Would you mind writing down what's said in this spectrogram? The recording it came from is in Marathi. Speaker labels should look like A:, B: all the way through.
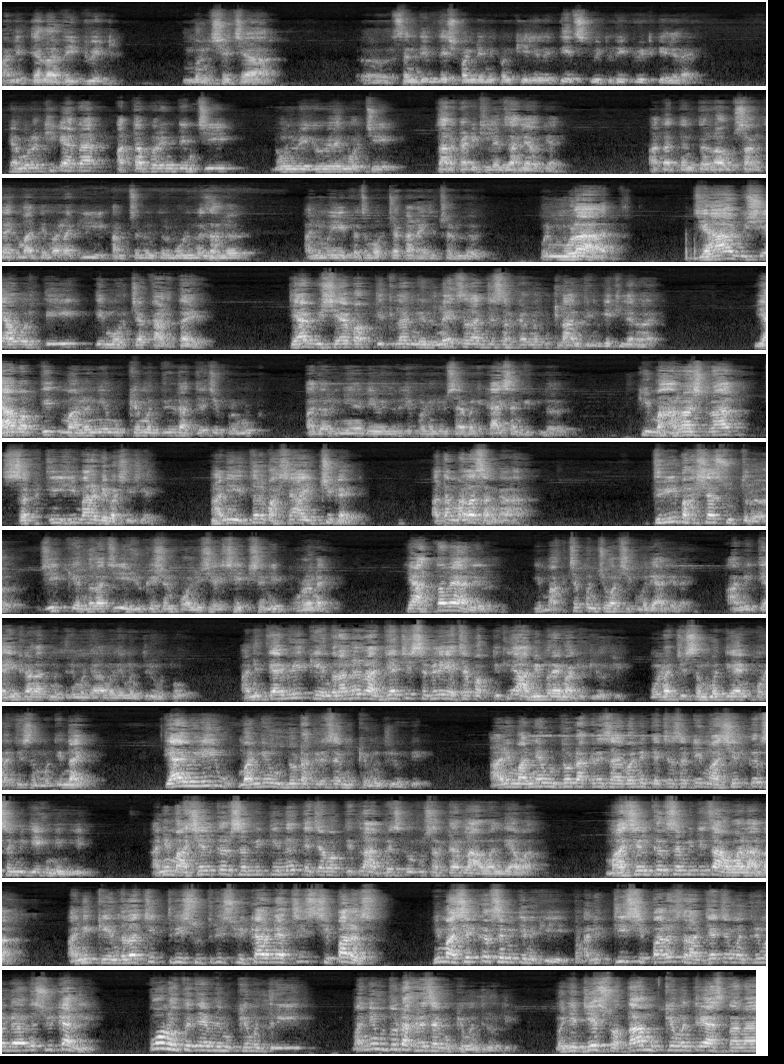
A: आणि त्याला रिट्विट मनसेच्या संदीप देशपांडेंनी पण केलेलं आहे. तेच ट्विट रिट्विट केलेलं आहे. त्यामुळे ठीक आहे आता आतापर्यंत त्यांची दोन वेगवेगळे मोर्चे तारखा डिक्लेअर झाल्या होत्या. आता नंतर राऊत सांगतायत माध्यमाला की आमचं नंतर बोलणं झालं आणि मग एकच मोर्चा काढायचं ठरलं. पण मुळात ज्या विषयावरती ते मोर्चा काढतायत त्या विषयाबाबतीतला निर्णयच राज्य सरकारनं कुठला अंतिम घेतलेला नाही. या बाबतीत माननीय मुख्यमंत्री राज्याचे प्रमुख आदरणीय देवेंद्रजी फडणवीस साहेबांनी काय सांगितलं? की महाराष्ट्रात सक्ती ही मराठी भाषेची आहे आणि इतर भाषा ऐच्छिक आहेत. आता मला सांगा त्रिभाषा सूत्र जी केंद्राची एज्युकेशन पॉलिसी आहे शैक्षणिक धोरण आहे हे आत्ता नाही आलेलं हे मागच्या पंचवार्षिकमध्ये आलेलं आहे. आम्ही त्याही काळात मंत्रिमंडळामध्ये मंत्री होतो आणि त्यावेळी केंद्रानं राज्याचे सगळे याच्या बाबतीतले अभिप्राय मागितले होते. कोणाची संमती आहे आणि कोणाची संमती नाही. त्यावेळी मान्य उद्धव ठाकरे साहेब मुख्यमंत्री होते. आणि मान्य उद्धव ठाकरे साहेबांनी त्याच्यासाठी माशेलकर समिती एक नेमली. आणि माशेलकर समितीनं त्याच्या बाबतीतला अभ्यास करून सरकारला अहवाल द्यावा. माशेलकर समितीचा अहवाल आला आणि केंद्राची त्रिसूत्री स्वीकारण्याची शिफारस ही माशेलकर समितीने केली. आणि ती शिफारस राज्याच्या मंत्रिमंडळानं स्वीकारली. कोण होते त्यावेळी मुख्यमंत्री? मान्य उद्धव ठाकरे साहेब मुख्यमंत्री होते. म्हणजे जे स्वतः मुख्यमंत्री असताना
